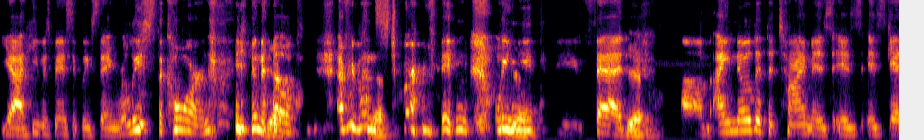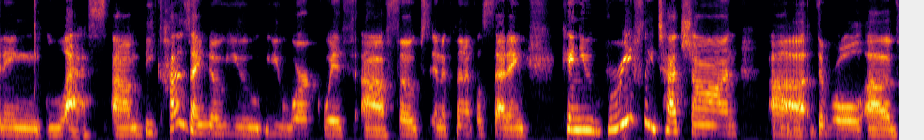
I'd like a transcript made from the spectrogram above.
yeah, he was basically saying, release the corn. you know, yeah. everyone's yeah. starving. We yeah. need to be fed. Um, I know that the time is is is getting less um, because I know you you work with uh, folks in a clinical setting. Can you briefly touch on uh, the role of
